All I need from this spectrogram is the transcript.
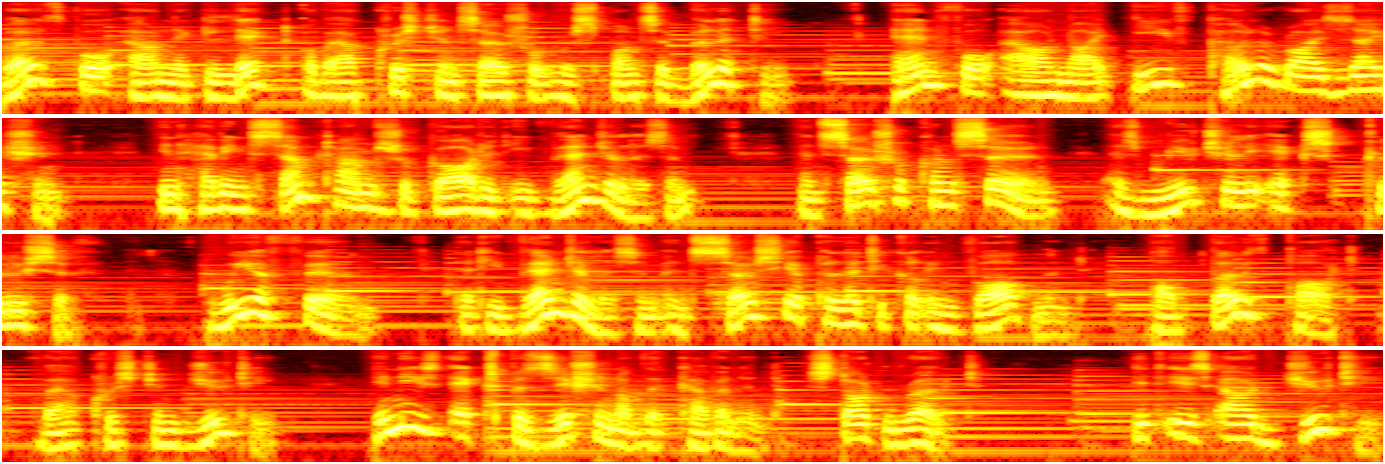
both for our neglect of our Christian social responsibility and for our naive polarization in having sometimes regarded evangelism and social concern as mutually exclusive. We affirm that evangelism and socio-political involvement are both part of our Christian duty. In his exposition of the covenant, Stott wrote, It is our duty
